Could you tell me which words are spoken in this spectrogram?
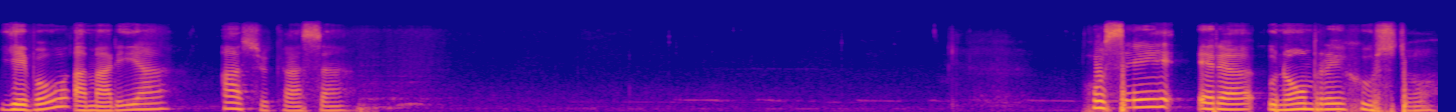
Llevó a María a su casa. José era un hombre justo.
